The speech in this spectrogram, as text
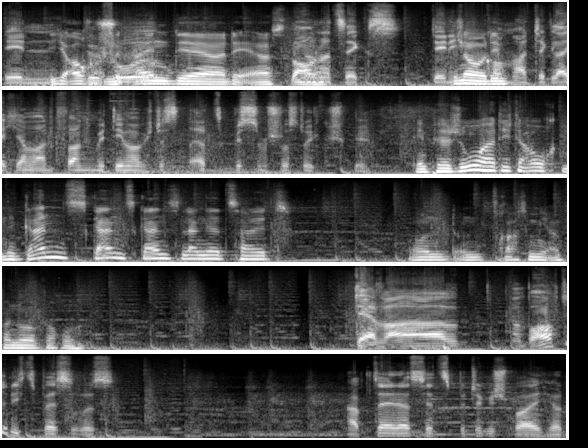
Den ich auch Peugeot mit einem der, der ersten. ja. 206, den ich Genau, bekommen den- hatte, gleich am Anfang. Mit dem habe ich das bis zum Schluss durchgespielt. Den Peugeot hatte ich da auch eine ganz, ganz, ganz lange Zeit und, und fragte mich einfach nur, warum. Der war... Man brauchte nichts Besseres. Habt ihr das jetzt bitte gespeichert?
